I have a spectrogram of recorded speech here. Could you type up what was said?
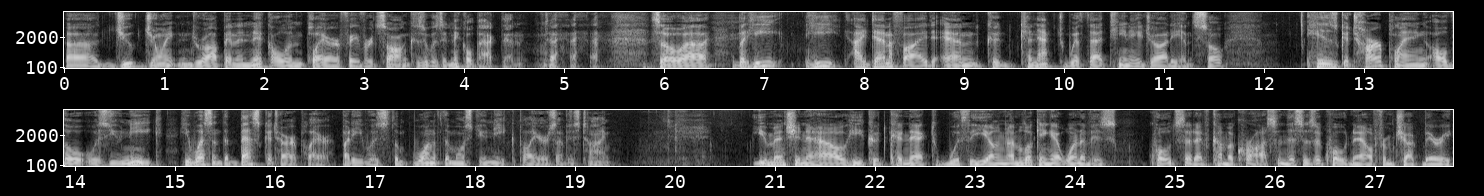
uh, juke joint and drop in a nickel and play our favorite song because it was a nickel back then. so, uh, but he he identified and could connect with that teenage audience. So his guitar playing, although it was unique, he wasn't the best guitar player, but he was the, one of the most unique players of his time. You mentioned how he could connect with the young. I'm looking at one of his quotes that I've come across, and this is a quote now from Chuck Berry.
